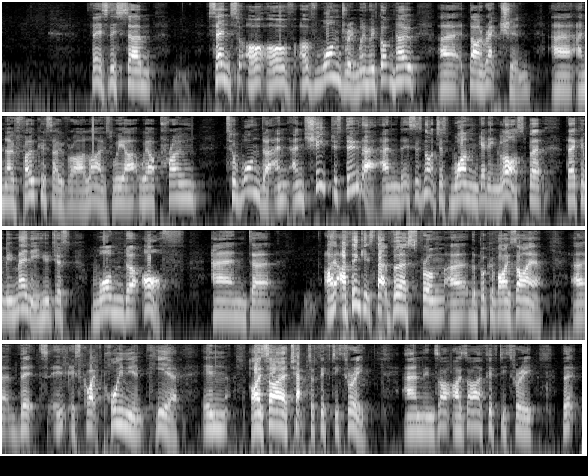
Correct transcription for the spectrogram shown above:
there's this um, sense of, of, of, wandering when we've got no uh, direction uh, and no focus over our lives. We are, we are prone to wander, and, and sheep just do that. And this is not just one getting lost, but there can be many who just wander off. And uh, I, I, think it's that verse from uh, the book of Isaiah uh, that is quite poignant here in Isaiah chapter 53. And in Isaiah 53, that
